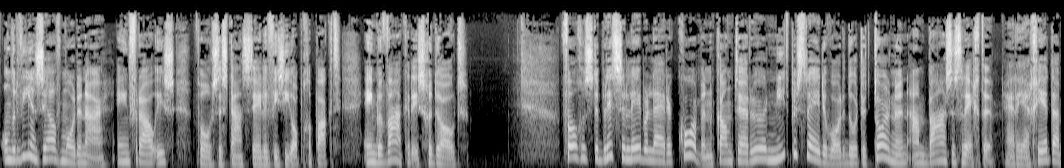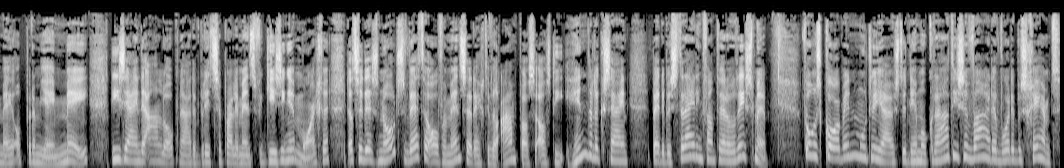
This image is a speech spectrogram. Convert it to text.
onder wie een zelfmoordenaar. Eén vrouw is, volgens de staatstelevisie, opgepakt. Eén bewaker is gedood. Volgens de Britse Labour-leider Corbyn kan terreur niet bestreden worden door te tornen aan basisrechten. Hij reageert daarmee op premier May. Die zei in de aanloop naar de Britse parlementsverkiezingen morgen dat ze desnoods wetten over mensenrechten wil aanpassen als die hinderlijk zijn bij de bestrijding van terrorisme. Volgens Corbyn moeten juist de democratische waarden worden beschermd.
